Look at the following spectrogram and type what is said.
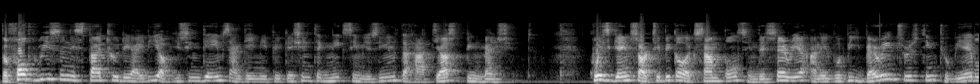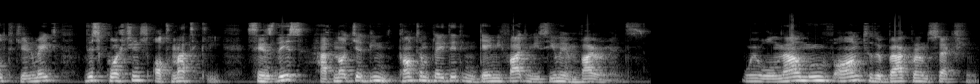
The fourth reason is tied to the idea of using games and gamification techniques in museums that had just been mentioned. Quiz games are typical examples in this area and it would be very interesting to be able to generate these questions automatically, since this has not yet been contemplated in gamified museum environments. We will now move on to the background section.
